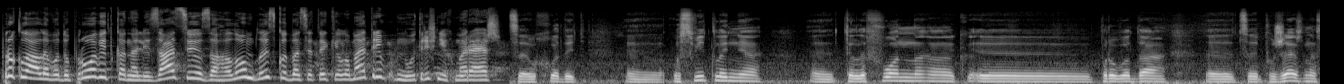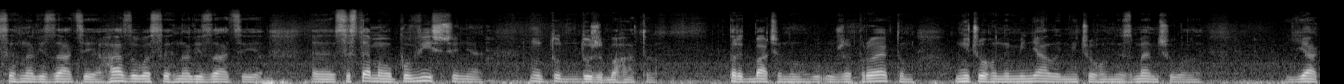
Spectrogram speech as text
проклали водопровід, каналізацію, загалом близько 20 кілометрів внутрішніх мереж. Це входить е, освітлення, е, телефон, е, провода, це пожежна сигналізація, газова сигналізація, система оповіщення. Ну, тут дуже багато. Передбачено вже проєктом, нічого не міняли, нічого не зменшували. Як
